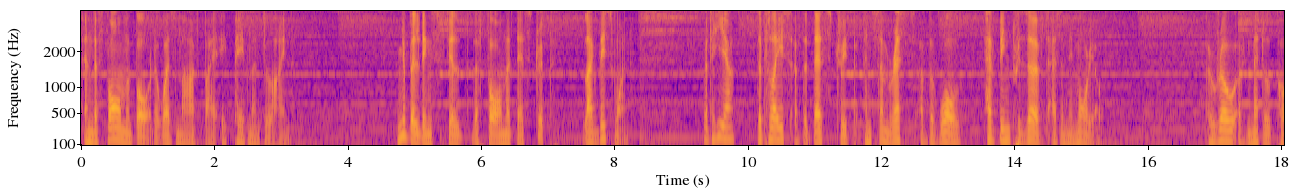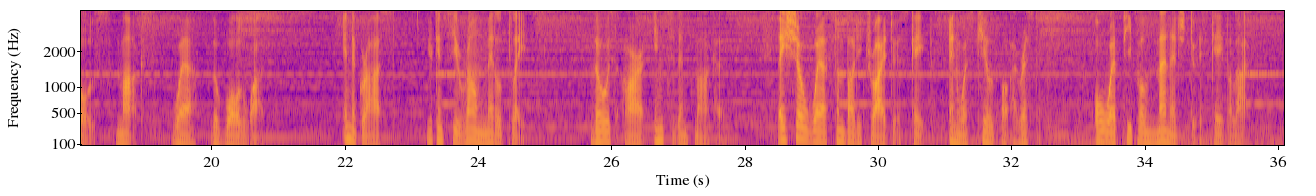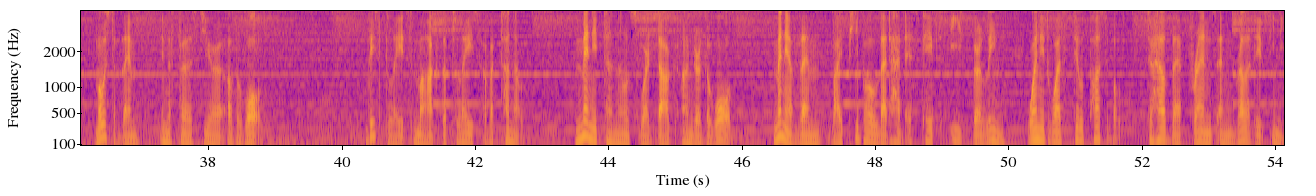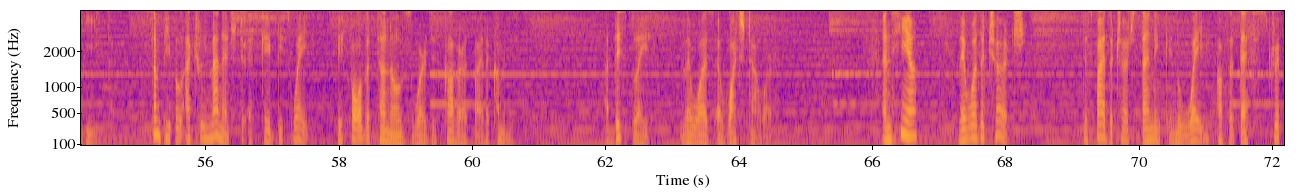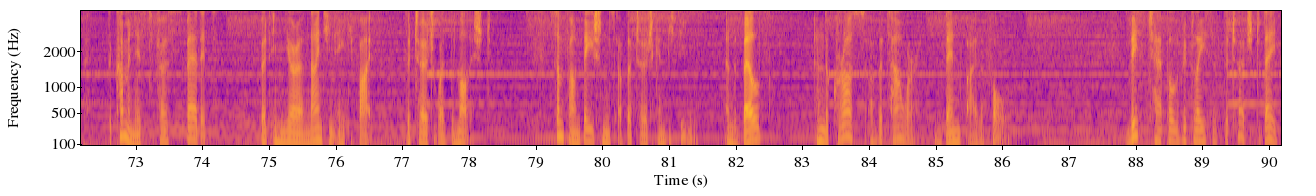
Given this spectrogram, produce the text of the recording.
and the former border was marked by a pavement line. New buildings filled the former death strip, like this one. But here, the place of the death strip and some rests of the wall have been preserved as a memorial. A row of metal poles marks where the wall was. In the grass, you can see round metal plates. Those are incident markers. They show where somebody tried to escape and was killed or arrested, or where people managed to escape alive, most of them in the first year of the wall. These plates mark the place of a tunnel. Many tunnels were dug under the wall, many of them by people that had escaped East Berlin when it was still possible to help their friends and relatives in the East. Some people actually managed to escape this way before the tunnels were discovered by the communists. At this place there was a watchtower. And here there was a church. Despite the church standing in the way of the death strip, the communists first spared it. But in year 1985, the church was demolished. Some foundations of the church can be seen, and the bells and the cross of the tower bent by the fall. This chapel replaces the church today.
